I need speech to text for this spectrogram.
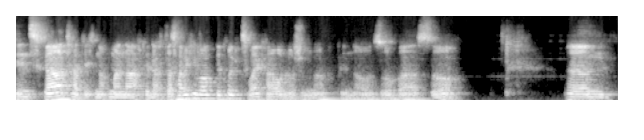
Den Skat hatte ich nochmal nachgedacht. Was habe ich überhaupt gedrückt? Zwei Karo-Luschen, ne? Genau, so war es. So. Ähm,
